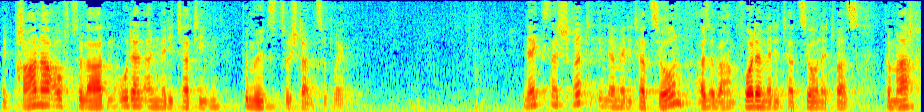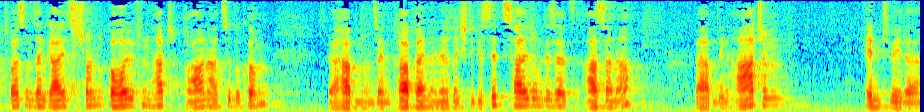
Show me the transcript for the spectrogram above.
mit Prana aufzuladen oder in einen meditativen Gemütszustand zu bringen. Nächster Schritt in der Meditation, also wir haben vor der Meditation etwas gemacht, was unseren Geist schon geholfen hat, Prana zu bekommen. Wir haben unseren Körper in eine richtige Sitzhaltung gesetzt, Asana. Wir haben den Atem entweder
